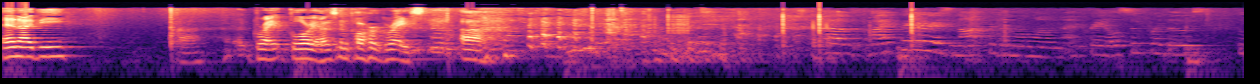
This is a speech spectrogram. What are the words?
NIV? Uh, great Gloria. I was going to call her Grace. Uh, um, my prayer is not for them alone. I pray also for those who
